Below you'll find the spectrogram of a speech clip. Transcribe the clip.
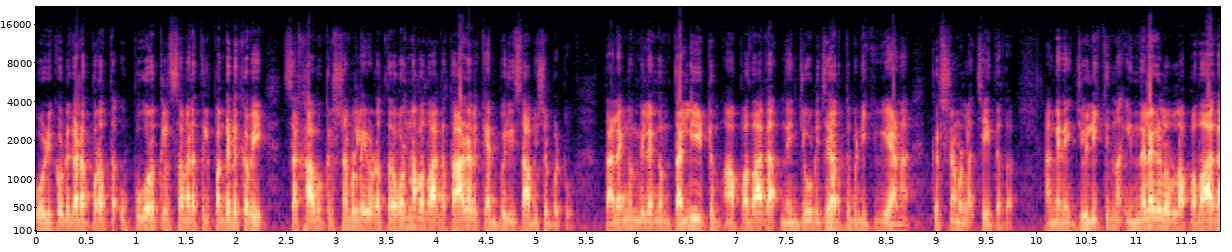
കോഴിക്കോട് കടപ്പുറത്ത് ഉപ്പുകുറുക്കൽ സമരത്തിൽ പങ്കെടുക്കവേ സഖാവ് കൃഷ്ണപിള്ളയുടെ ത്രിവർണ പതാക താഴെ വയ്ക്കാൻ പോലീസ് ആവശ്യപ്പെട്ടു. തലങ്ങും വിലങ്ങും തല്ലിയിട്ടും ആ പതാക നെഞ്ചോട് ചേർത്ത് പിടിക്കുകയാണ് കൃഷ്ണപിള്ള ചെയ്തത്. അങ്ങനെ ജ്വലിക്കുന്ന ഇന്നലകളുള്ള പതാക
